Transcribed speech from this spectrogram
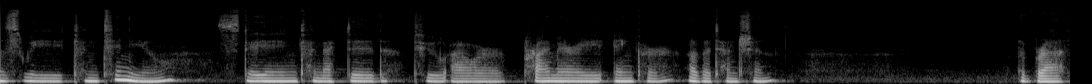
As we continue staying connected to our primary anchor of attention, the breath,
